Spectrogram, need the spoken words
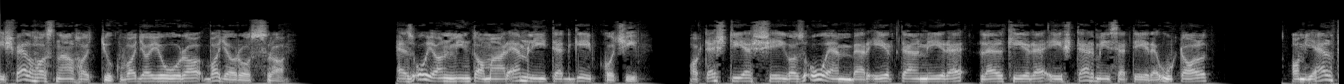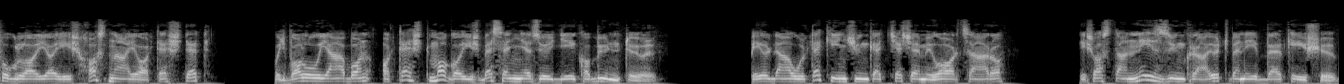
és felhasználhatjuk vagy a jóra, vagy a rosszra. Ez olyan, mint a már említett gépkocsi. A testiesség az óember értelmére, lelkére és természetére utal, ami elfoglalja és használja a testet, hogy valójában a test maga is beszennyeződjék a bűntől. Például tekintsünk egy csecsemő arcára, és aztán nézzünk rá ötven évvel később.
